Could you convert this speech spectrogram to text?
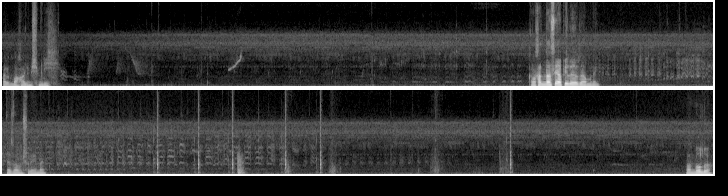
Bakalım bakalım şimdi. Kalkan nasıl yapılıyor lan bunu? Yazalım şuraya hemen. Lan ne oldu?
